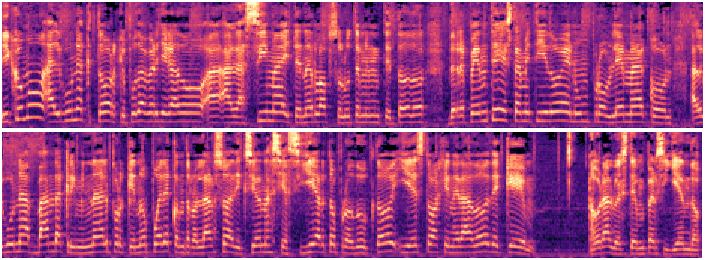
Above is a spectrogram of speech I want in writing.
Y como algún actor que pudo haber llegado a, a la cima y tenerlo absolutamente todo, de repente está metido en un problema con alguna banda criminal porque no puede controlar su adicción hacia cierto producto y esto ha generado de que ahora lo estén persiguiendo.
